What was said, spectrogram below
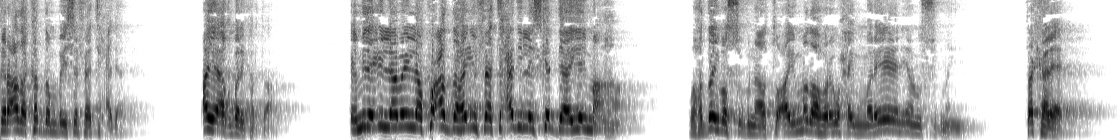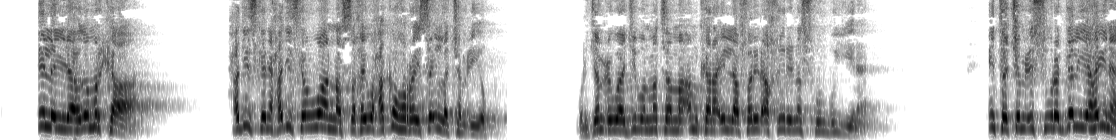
qiraa'ada ka dambaysa faatixada. Ayay aqbali kartaa ee miday ilaaba ilaa ku caddahay in faatixadii layska daayey ma aha. Waa haddayba sugnaato a'immadaa hore waxay mareen inaanu sugnayn. Ta kale in la yidhaahdo markaa xadiiskani xadiiskan waa nasakhay waxaa ka horraysa in la jamciyo waljamcu waajibun mata maa amkana ila falilakhiiri naskhun buyina. Inta jamci suuragal yahayna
